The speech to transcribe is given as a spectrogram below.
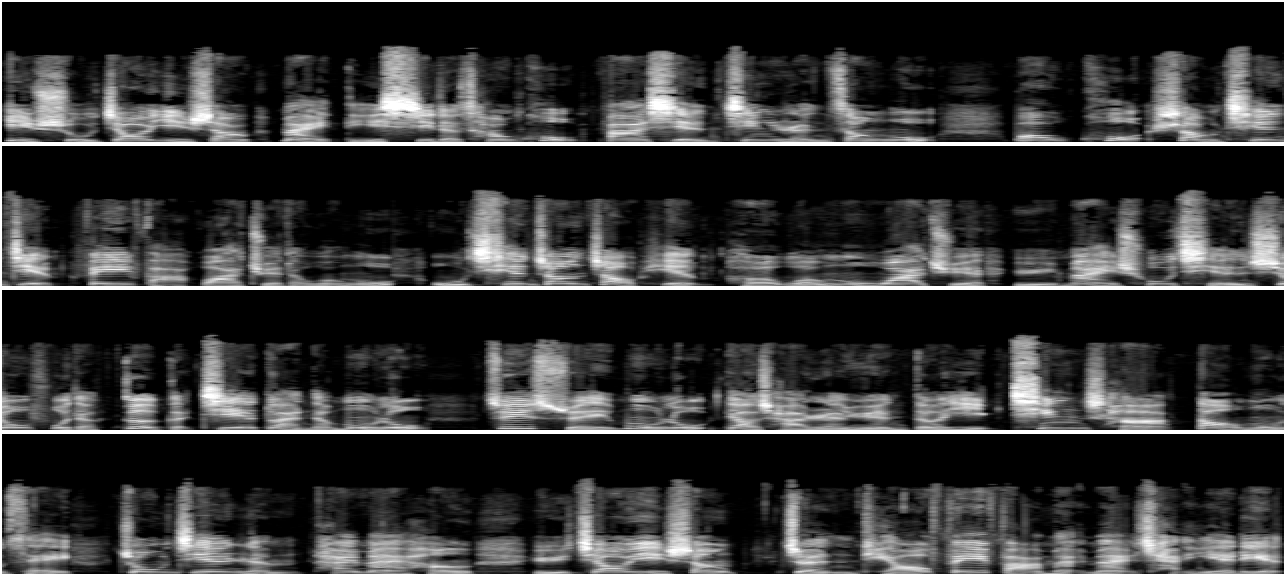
艺术交易商麦迪西的仓库，发现惊人赃物，包括上千件非法挖掘的文物、五千张照片和文物挖掘与卖出前修复的各个阶段的目录。追随目录，调查人员得以清查盗墓贼、中间人、拍卖行与交易商整条非法买卖产业链，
